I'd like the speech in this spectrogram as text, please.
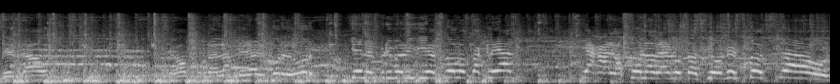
Tercer down. Se va por la lateral el corredor. Tiene el primero y 10, no lo taclean. Llega la zona de anotación, es touchdown.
